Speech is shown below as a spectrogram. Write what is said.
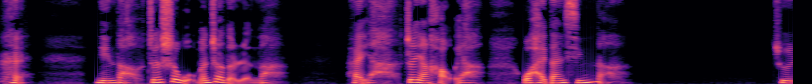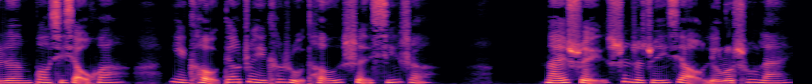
嘿，领导真是我们这的人呐！哎呀，这样好呀，我还担心呢。”主任抱起小花，一口叼住一颗乳头吮吸着，奶水顺着嘴角流了出来，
